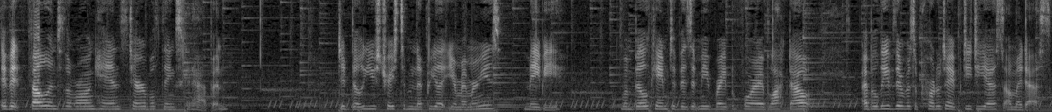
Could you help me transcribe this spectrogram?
If it fell into the wrong hands, terrible things could happen. Did Bill use Trace to manipulate your memories? Maybe. When Bill came to visit me right before I blacked out, I believe there was a prototype DTS on my desk.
